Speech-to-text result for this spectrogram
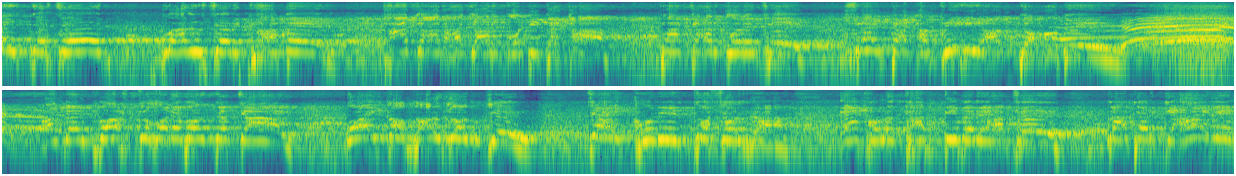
এই দেশের মানুষের ঘামের হাজার হাজার কোটি টাকা পাচার করেছে, সেই টাকা ফিরিয়ে আনতে হবে। আমরা স্পষ্ট করে বলতে চাই খুনির এখনও মেরে আছে, তাদেরকে আইনের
